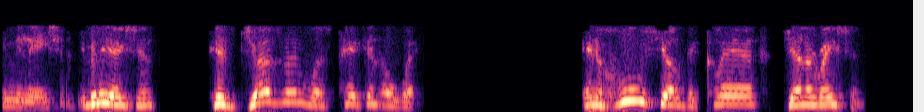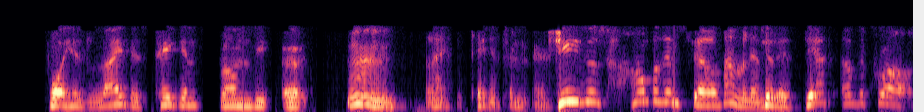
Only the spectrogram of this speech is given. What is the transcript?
humiliation. humiliation, his judgment was taken away. And who shall declare generation? For his life is taken from the earth. Mm. Like taken from earth. Jesus humbled himself Humble them to the death of the cross.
